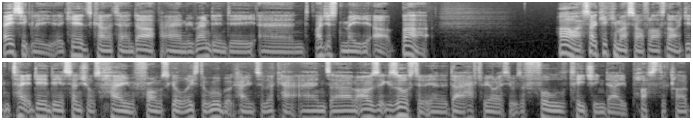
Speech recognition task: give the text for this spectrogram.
basically the kids kind of turned up and we ran D&D and I just made it up. But oh, I was so kicking myself last night. I didn't take D&D essentials home from school, at least the rulebook home to look at, and um, I was exhausted at the end of the day. I have to be honest. It was a full teaching day plus the club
